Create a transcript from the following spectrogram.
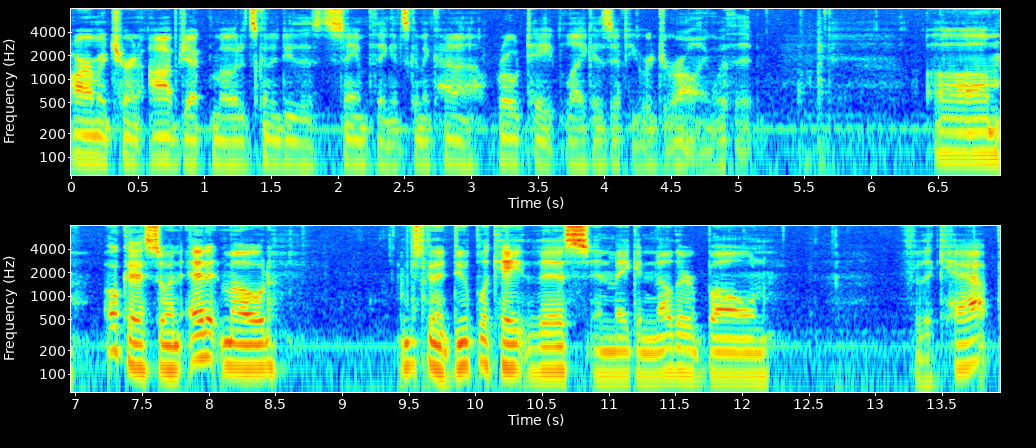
armature in object mode, it's going to do the same thing. It's going to kind of rotate like as if you were drawing with it. Um, okay, so in edit mode, I'm just going to duplicate this and make another bone for the cap.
